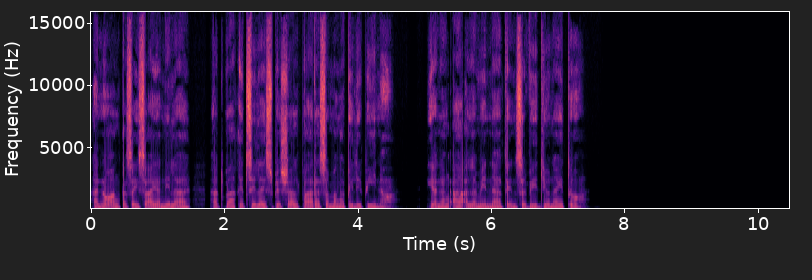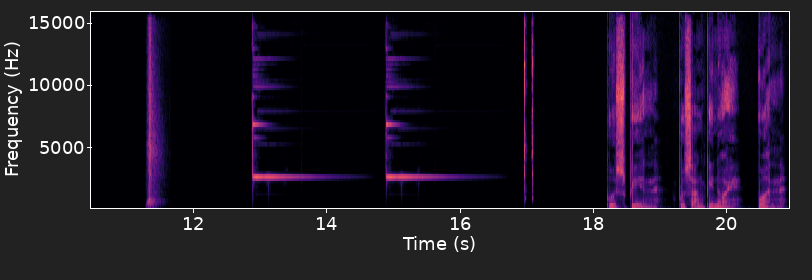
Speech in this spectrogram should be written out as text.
Ano ang kasaysayan nila at bakit sila espesyal para sa mga Pilipino? Yan ang aalamin natin sa video na ito. Puspin, Pusang Pinoy 1.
